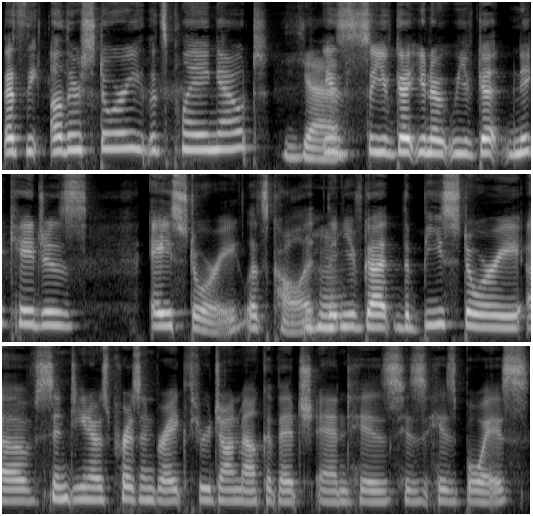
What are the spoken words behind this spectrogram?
that's the other story that's playing out. Yeah. Is so you've got you know you've got Nick Cage's A story, let's call it. Mm-hmm. Then you've got the B story of Sandino's prison break through John Malkovich and his his his boys,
